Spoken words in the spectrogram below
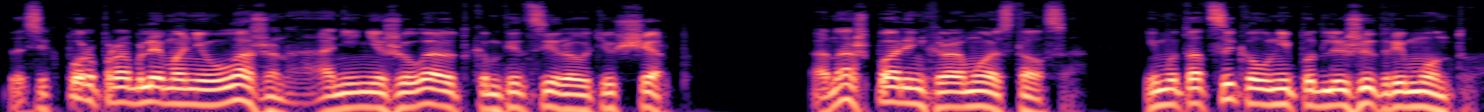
До сих пор проблема не улажена, они не желают компенсировать ущерб. А наш парень хромой остался, и мотоцикл не подлежит ремонту.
